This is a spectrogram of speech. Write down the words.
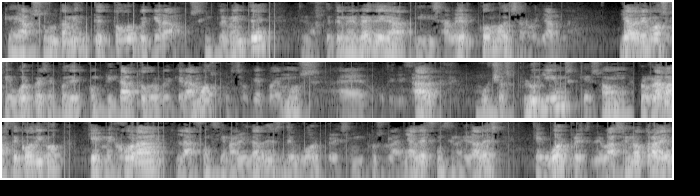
que absolutamente todo lo que queramos. Simplemente tenemos que tener la idea y saber cómo desarrollarla. Ya veremos que WordPress se puede complicar todo lo que queramos, puesto que podemos eh, utilizar muchos plugins que son programas de código que mejoran las funcionalidades de WordPress, incluso le añade funcionalidades que WordPress de base no trae,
